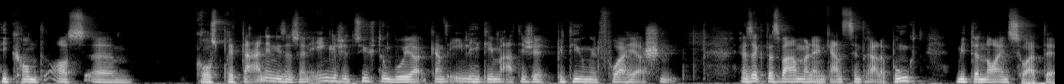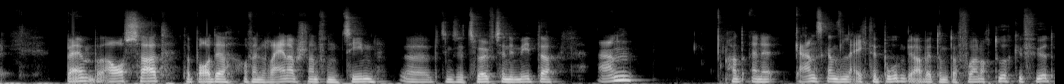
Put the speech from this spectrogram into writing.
Die kommt aus ähm, Großbritannien, ist also eine englische Züchtung, wo ja ganz ähnliche klimatische Bedingungen vorherrschen. Er sagt, das war einmal ein ganz zentraler Punkt mit der neuen Sorte. Beim Aussaat, da baut er auf einen Reihenabstand von 10 äh, bzw. 12 Zentimeter an, hat eine ganz, ganz leichte Bodenbearbeitung davor noch durchgeführt.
